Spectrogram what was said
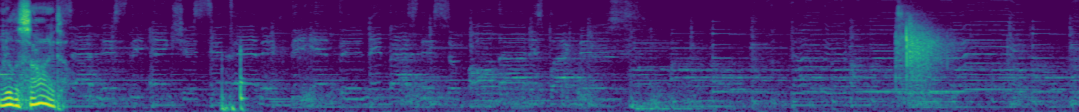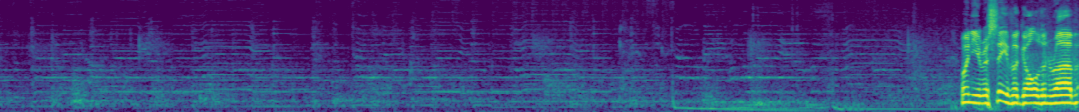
the other side. When you receive a golden rub,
